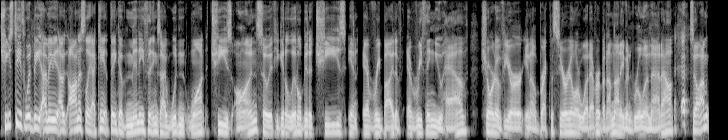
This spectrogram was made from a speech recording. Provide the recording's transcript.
Cheese teeth would be, I mean, I, honestly, I can't think of many things I wouldn't want cheese on. So if you get a little bit of cheese in every bite of everything you have, short of your, you know, breakfast cereal or whatever, but I'm not even ruling that out. so I'm,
